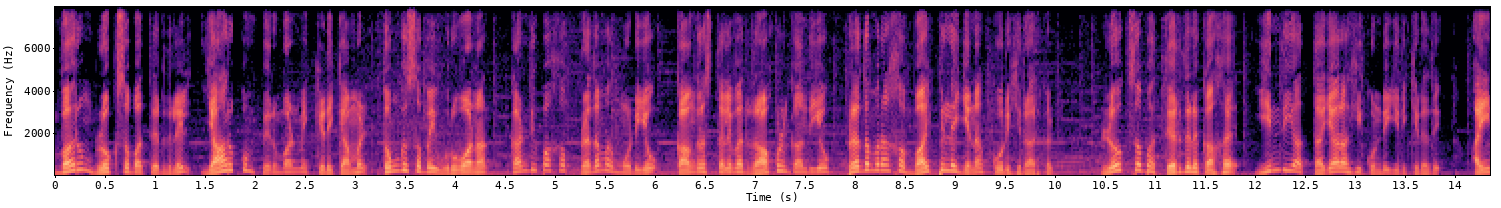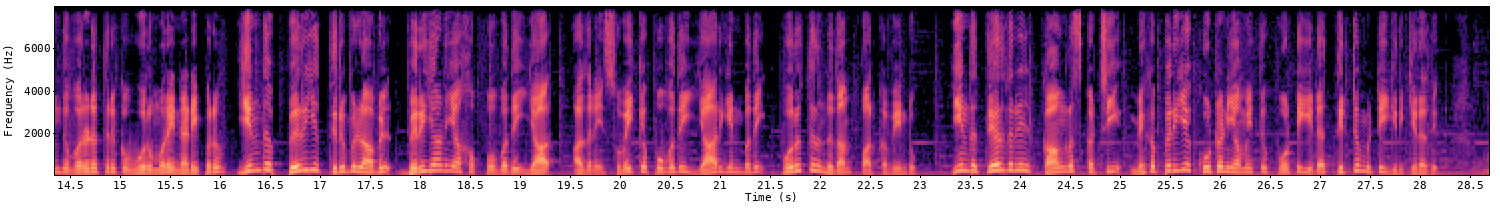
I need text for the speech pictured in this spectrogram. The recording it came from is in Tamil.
வரும் லோக்சபா தேர்தலில் யாருக்கும் பெரும்பான்மை கிடைக்காமல் தொங்கு சபை உருவானால் கண்டிப்பாக பிரதமர் மோடியோ காங்கிரஸ் தலைவர் ராகுல் காந்தியோ பிரதமராக வாய்ப்பில்லை என கூறுகிறார்கள். லோக்சபா தேர்தலுக்காக இந்தியா தயாராகி கொண்டு இருக்கிறது. ஐந்து வருடத்திற்கு ஒருமுறை நடைபெறும் இந்த பெரிய திருவிழாவில் பிரியாணியாக போவது யார் அதனை சுவைக்கப் போவது யார் என்பதை பொறுத்திருந்துதான் பார்க்க வேண்டும். இந்த தேர்தலில் காங்கிரஸ் கட்சி மிகப்பெரிய கூட்டணி அமைத்து போட்டியிட திட்டமிட்டு இருக்கிறது.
